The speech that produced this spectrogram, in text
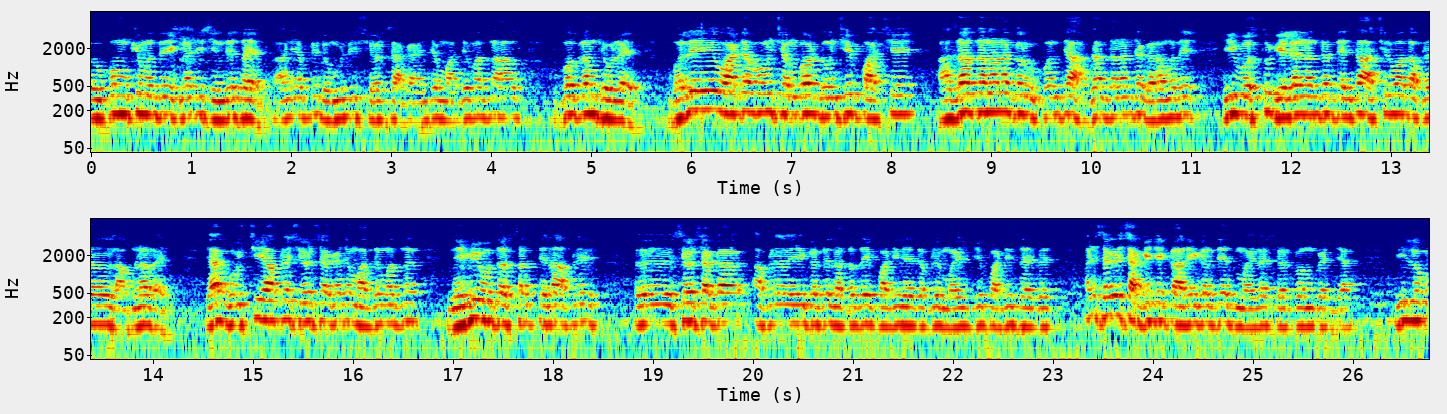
उपमुख्यमंत्री एकनाथजी शिंदे साहेब आणि आपली डोंबिवली शहर शाखा यांच्या माध्यमातून हा उपक्रम ठेवला आहे. भले हे वाटप पाहून शंभर दोनशे पाचशे हजार जणांना करू पण त्या हजार जणांच्या घरामध्ये ही वस्तू गेल्यानंतर त्यांचा आशीर्वाद आपल्याला लाभणार आहे. या गोष्टी आपल्या शहर शाखाच्या माध्यमातून नेहमी होत असतात. त्याला आपले अ, शहर शाखा आपल्याला हे करते लताताई पाटील आहेत आपले महेशजी पाटील साहेब आहेत आणि सगळे शाखेचे कार्यकर्ते आहेत महिला शहर प्रमुख आहेत ज्या. ही लोक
